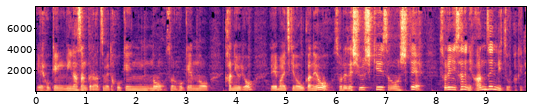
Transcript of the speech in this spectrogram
えー、保険皆さんから集めた保険のその保険の加入料、えー、毎月のお金をそれで収支計算をしてそれにさらに安全率をかけて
